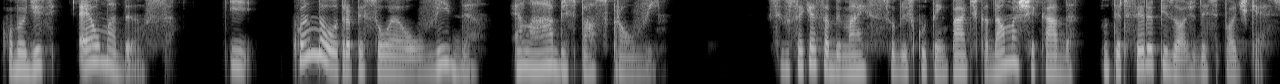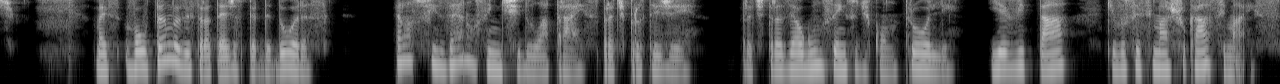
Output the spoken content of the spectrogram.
Como eu disse, é uma dança. E quando a outra pessoa é ouvida, ela abre espaço para ouvir. Se você quer saber mais sobre escuta empática, dá uma checada no terceiro episódio desse podcast. Mas voltando às estratégias perdedoras, elas fizeram sentido lá atrás para te proteger, para te trazer algum senso de controle e evitar que você se machucasse mais.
